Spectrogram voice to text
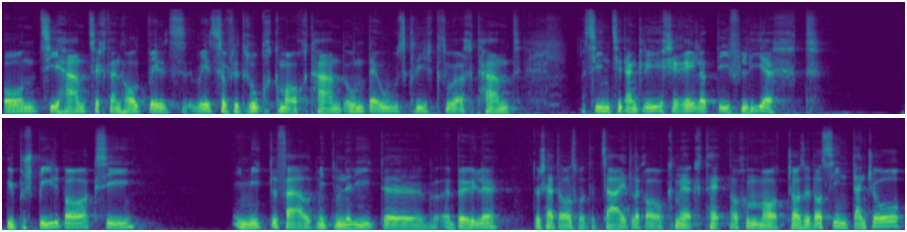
Und sie haben sich dann halt, weil sie so viel Druck gemacht haben und den Ausgleich gesucht haben, sind sie dann gleich relativ leicht überspielbar gewesen im Mittelfeld mit einem weiten Böllen. Das ist auch das, was der Zeidler angemerkt hat nach dem Match. Also das sind dann schon,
